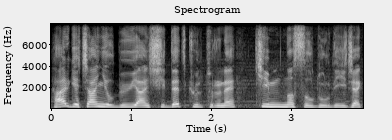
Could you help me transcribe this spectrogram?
her geçen yıl büyüyen şiddet kültürüne kim nasıl dur diyecek?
